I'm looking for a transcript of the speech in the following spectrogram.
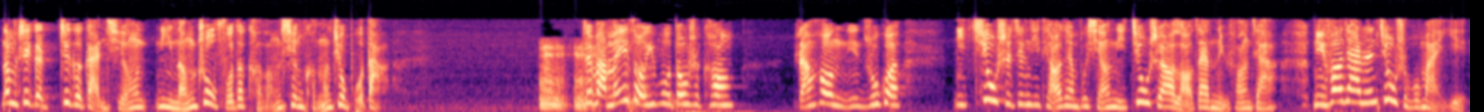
那么这个这个感情，你能祝福的可能性可能就不大。嗯嗯。对吧？每走一步都是坑，然后你如果你就是经济条件不行，你就是要老在女方家，女方家人就是不满意，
